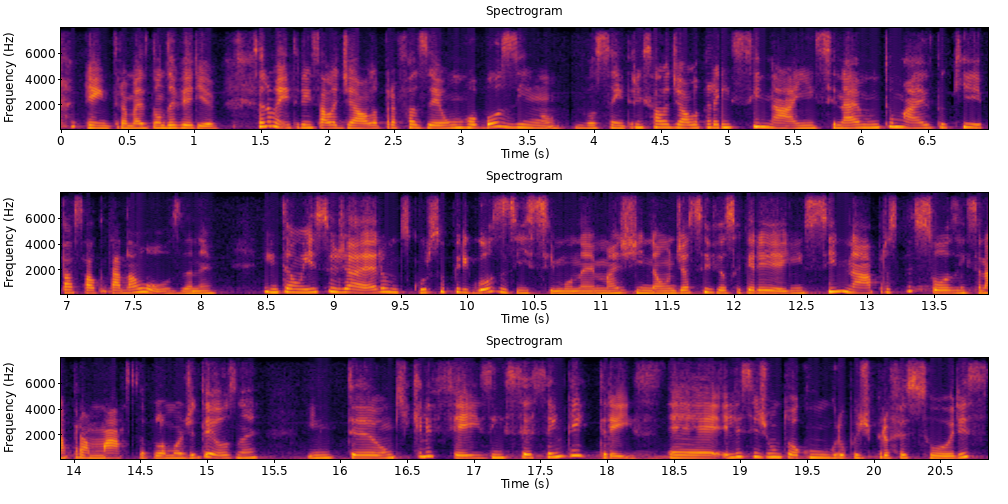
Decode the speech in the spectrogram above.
entra, mas não deveria. Você não entra em sala de aula para fazer um robozinho. Você entra em sala de aula para ensinar, e ensinar é muito mais do que passar o que está na lousa, né? Então, isso já era um discurso perigosíssimo, né? Imagina, onde já se viu você querer ensinar para as pessoas, ensinar para a massa, pelo amor de Deus, né? Então, o que, que ele fez? Em 63, é, ele se juntou com um grupo de professores,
